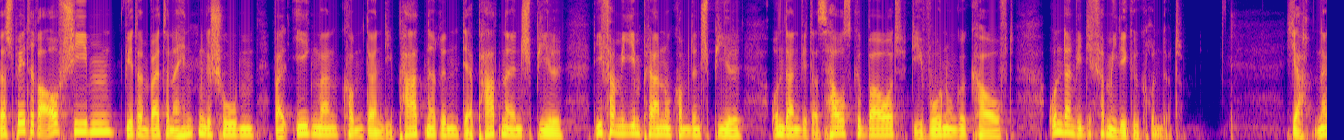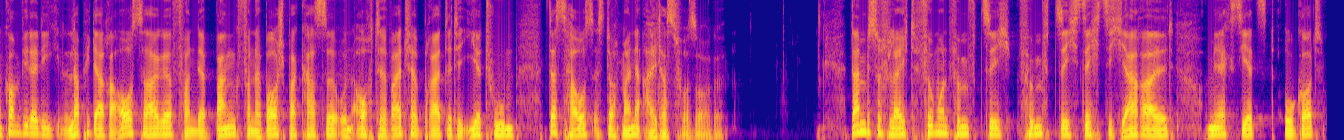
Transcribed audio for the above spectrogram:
Das spätere Aufschieben wird dann weiter nach hinten geschoben, weil irgendwann kommt dann die Partnerin, der Partner ins Spiel, die Familienplanung kommt ins Spiel und dann wird das Haus gebaut, die Wohnung gekauft und dann wird die Familie gegründet. Ja, und dann kommt wieder die lapidare Aussage von der Bank, von der Bausparkasse und auch der weit verbreitete Irrtum, das Haus ist doch meine Altersvorsorge. Dann bist du vielleicht 55, 50, 60 Jahre alt und merkst jetzt, oh Gott,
